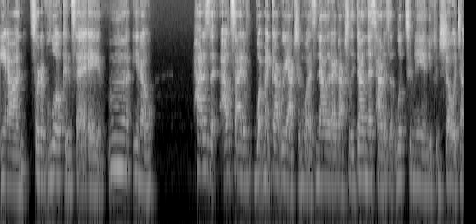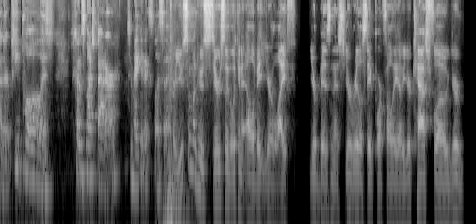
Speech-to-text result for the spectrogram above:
and sort of look and say, mm, you know, how does it outside of what my gut reaction was now that I've actually done this, how does it look to me? And you can show it to other people and becomes much better to make it explicit. Are you someone who's seriously looking to elevate your life, your business, your real estate portfolio, your cash flow, your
